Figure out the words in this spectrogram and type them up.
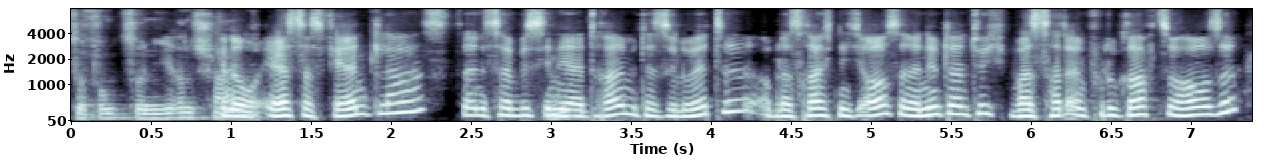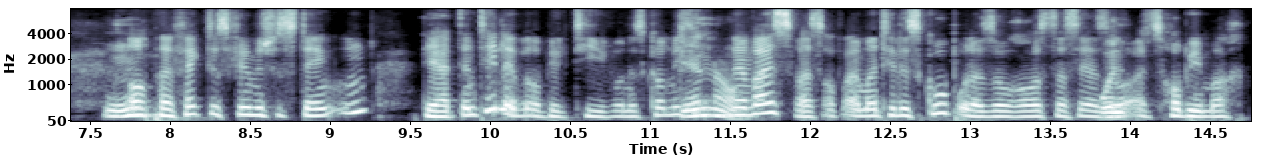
zu funktionieren scheint. Genau, erst das Fernglas, dann ist er ein bisschen Mhm. näher dran mit der Silhouette, aber das reicht nicht aus. Und dann nimmt er natürlich, was hat ein Fotograf zu Hause? Auch Mhm. perfektes filmisches Denken. Der hat ein Teleobjektiv und es kommt nicht, Genau. wer weiß was, auf einmal ein Teleskop oder so raus, das er so Und- als Hobby macht.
